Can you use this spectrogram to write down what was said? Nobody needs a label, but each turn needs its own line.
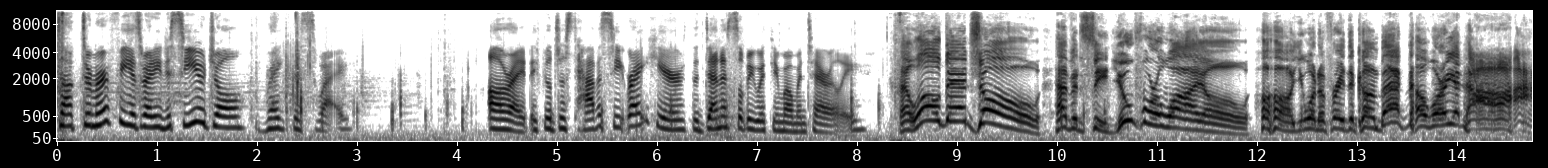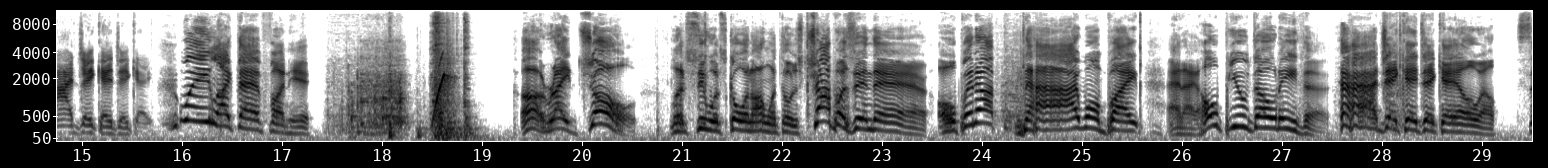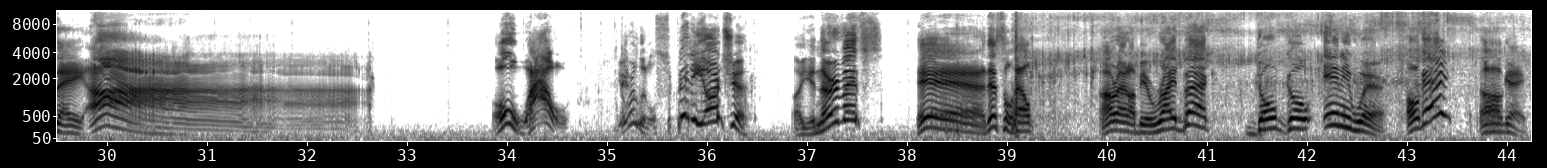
Dr. Murphy is ready to see you, Joel. Right this way. All right, if you'll just have a seat right here, the dentist will be with you momentarily.
Hello there, Joe. Haven't seen you for a while. Oh, you weren't afraid to come back now, were you? Nah, JK, JK. We like to have fun here. All right, Joel. Let's see what's going on with those choppers in there. Open up. Nah, I won't bite, and I hope you don't either. JK, JK, LOL. Say ah. Oh, wow. You're a little spitty, aren't you? Are you nervous? Here, this'll help. All right, I'll be right back. Don't go anywhere, okay? Okay.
